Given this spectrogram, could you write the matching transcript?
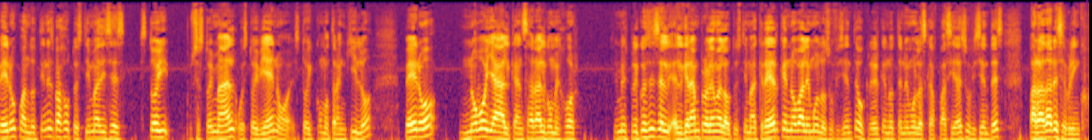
Pero cuando tienes baja autoestima dices, estoy, pues estoy mal o estoy bien o estoy como tranquilo, pero no voy a alcanzar algo mejor. ¿Sí me explico? Ese es el, el, gran problema de la autoestima, creer que no valemos lo suficiente o creer que no tenemos las capacidades suficientes para dar ese brinco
